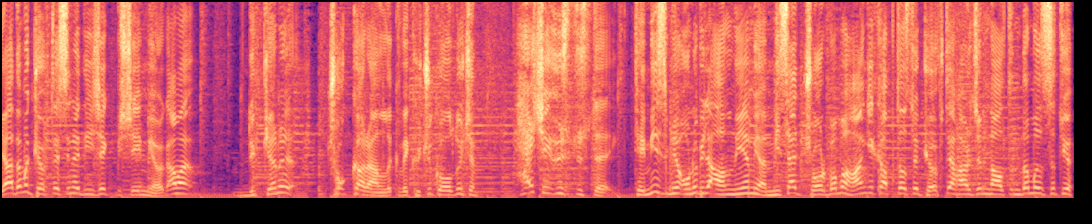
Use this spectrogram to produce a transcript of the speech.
Ya adamın köftesine diyecek bir şeyim yok ama dükkanı çok karanlık ve küçük olduğu için her şey üst üste. Temiz mi onu bile anlayamıyor. Misal çorbamı hangi kapta ısıtıyor? Köfte harcının altında mı ısıtıyor?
